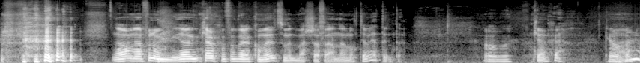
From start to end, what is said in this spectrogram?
ja, men jag får nog, jag kanske får börja komma ut som ett Merca-fan eller något, jag vet inte. Ja, Kanske. kanske. Ja,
